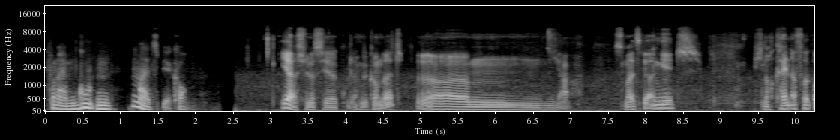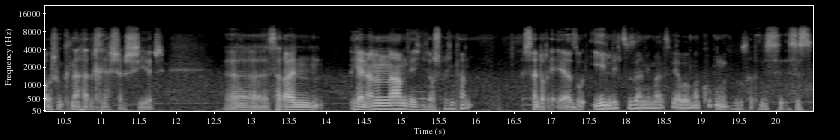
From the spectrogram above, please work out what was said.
von einem guten Malzbier kommen. Ja, schön, dass ihr gut angekommen seid. Ähm, ja, was Malzbier angeht, habe ich noch keinen Erfolg, aber schon knallhart recherchiert. Äh, es hat einen, hier einen anderen Namen, den ich nicht aussprechen kann. Es scheint doch eher so ähnlich zu sein wie Malzbier, aber mal gucken. Es, hat ein bisschen, es ist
